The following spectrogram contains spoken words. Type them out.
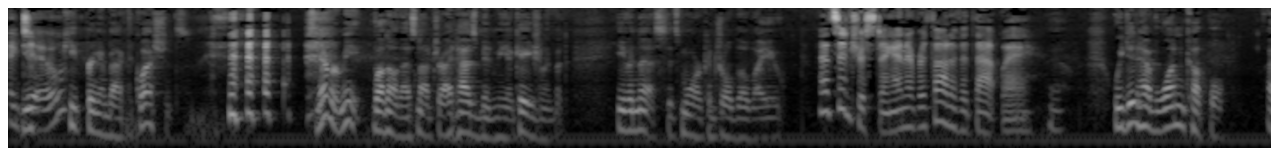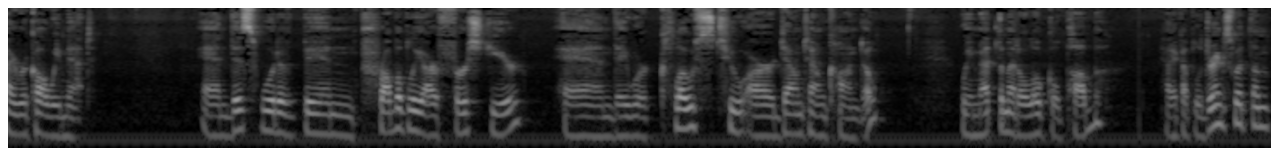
I do. Keep bringing back the questions. it's never me. Well, no, that's not true. It has been me occasionally, but even this, it's more controlled though by you. That's interesting. I never thought of it that way. Yeah. We did have one couple I recall we met. And this would have been probably our first year and they were close to our downtown condo. We met them at a local pub, had a couple of drinks with them,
